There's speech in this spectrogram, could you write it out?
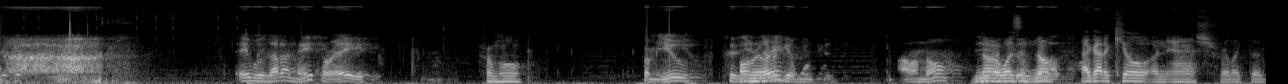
god. Hey, was that an ace or a? From who? From you? Cause Oh, you never really? get one. I don't know. Did you No, it wasn't. No, I got to kill an Ash for like the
